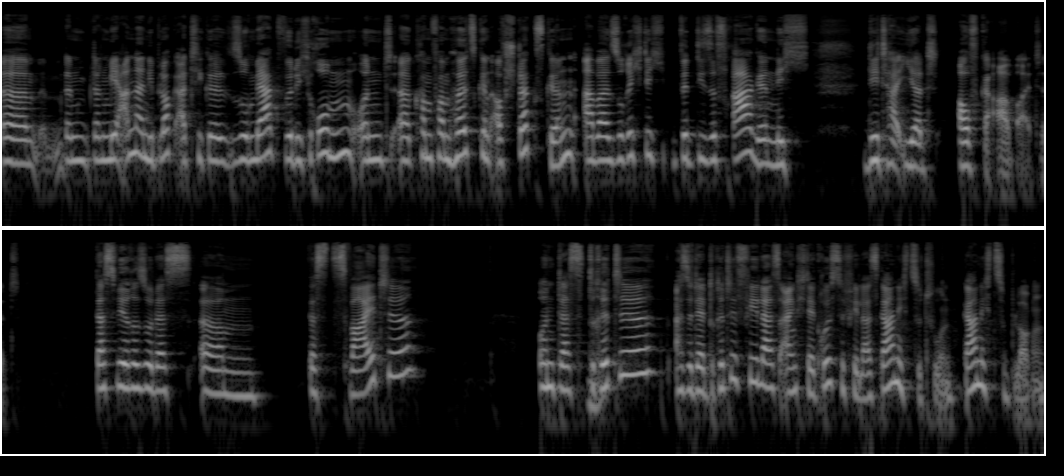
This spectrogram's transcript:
ähm, dann, dann mir anderen die Blogartikel so merkwürdig rum und äh, kommen vom Hölzken auf Stöcksken, aber so richtig wird diese Frage nicht detailliert aufgearbeitet. Das wäre so das, ähm, das Zweite. Und das dritte, also der dritte Fehler ist eigentlich der größte Fehler, ist gar nichts zu tun, gar nicht zu bloggen,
